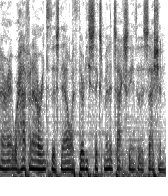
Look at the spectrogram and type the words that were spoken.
All right, we're half an hour into this now, or 36 minutes actually into the session.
